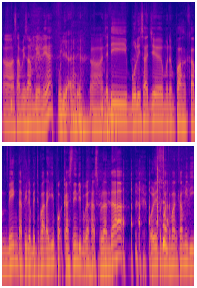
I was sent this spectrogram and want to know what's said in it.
uh, Sambil-sambil ni ya Kuliah dia. Uh, Jadi boleh saja menempah kambing Tapi lebih tepat lagi podcast ni bukan khas beranda Oleh teman-teman kami di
